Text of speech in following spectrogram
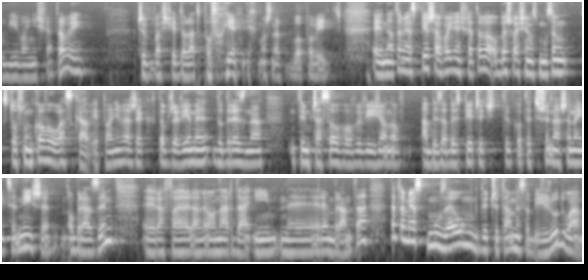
II wojny światowej, czy właściwie do lat powojennych, można by było powiedzieć. E, natomiast pierwsza wojna światowa obeszła się z muzeum stosunkowo łaskawie, ponieważ jak dobrze wiemy, do Drezna tymczasowo wywieziono, aby zabezpieczyć tylko te trzy nasze najcenniejsze obrazy, e, Rafaela, Leonarda i e, Rembrandta. Natomiast muzeum, gdy czytamy sobie źródła,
